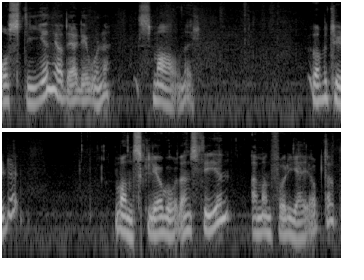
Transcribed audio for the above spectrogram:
Og stien, ja, det er de ordene, smalner. Hva betyr det? Vanskelig å gå den stien. Er man for jeg-opptatt?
